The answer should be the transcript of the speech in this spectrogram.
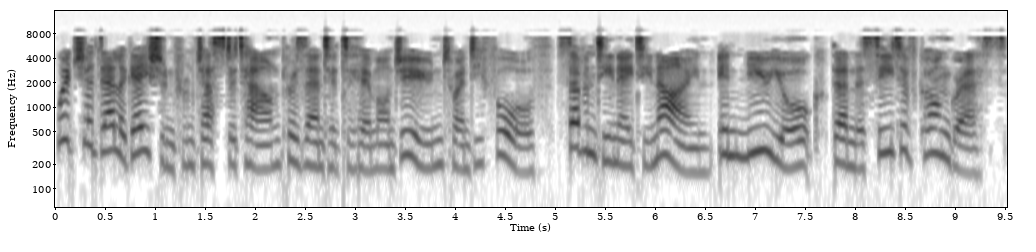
which a delegation from Chestertown presented to him on June 24, 1789, in New York, then the seat of Congress.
